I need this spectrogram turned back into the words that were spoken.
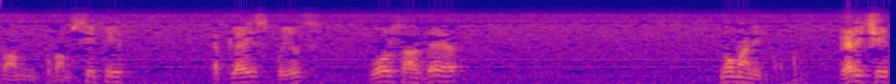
from from city, a place built, walls are there, no money very cheap.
